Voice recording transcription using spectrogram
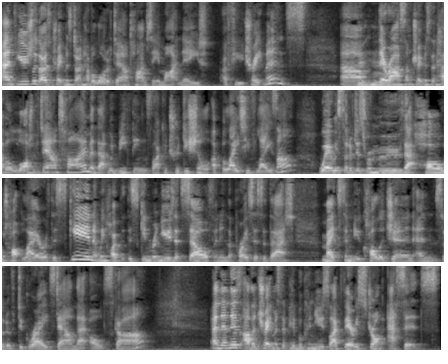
And usually those treatments don't have a lot of downtime, so you might need a few treatments. Um, There are some treatments that have a lot of downtime, and that would be things like a traditional ablative laser, where we sort of just remove that whole top layer of the skin and we hope that the skin renews itself, and in the process of that, makes some new collagen and sort of degrades down that old scar. And then there's other treatments that people can use, like very strong acids.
